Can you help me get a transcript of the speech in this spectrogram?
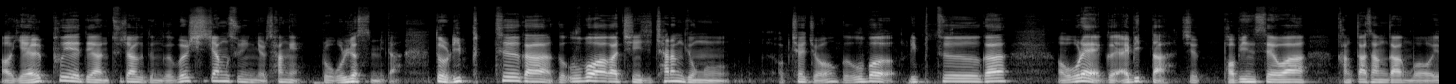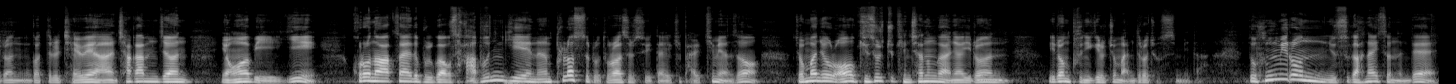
어, 옐프에 대한 투자 등급을 시장 수익률 상해로 올렸습니다. 또 리프트가 그 우버와 같이 차량 경우 업체죠. 그 우버 리프트가 어, 올해 그 에비타 즉 법인세와 감가상각 뭐 이런 것들을 제외한 차감전 영업이익이 코로나 확산에도 불구하고 4분기에는 플러스로 돌아설 수 있다 이렇게 밝히면서 전반적으로 어 기술주 괜찮은 거 아니야 이런 이런 분위기를 좀 만들어 줬습니다. 또 흥미로운 뉴스가 하나 있었는데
